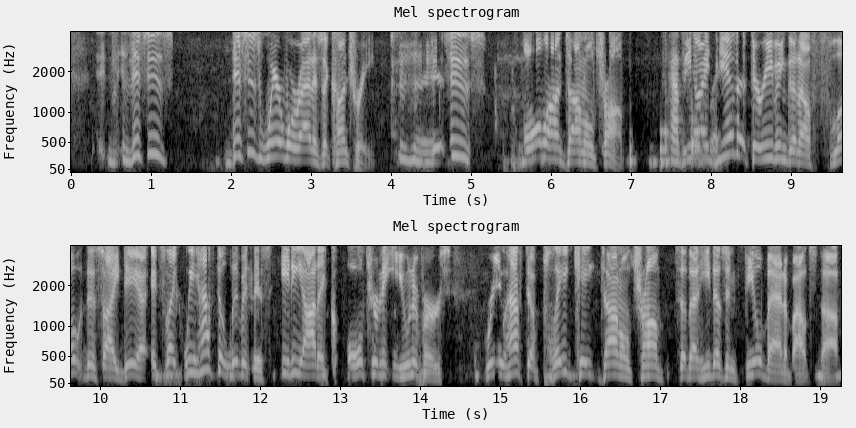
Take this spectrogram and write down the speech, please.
this is this is where we're at as a country. Mhm. This is all on Donald Trump. Absolutely. The idea that they're even going to float this idea, it's like we have to live in this idiotic alternate universe where you have to placate Donald Trump so that he doesn't feel bad about stuff.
